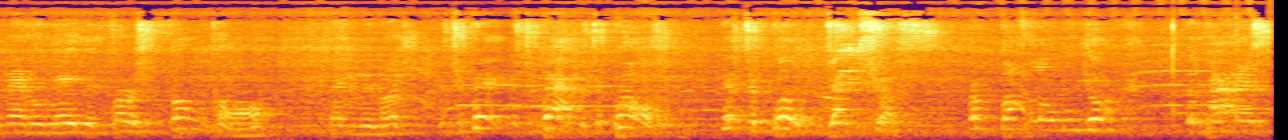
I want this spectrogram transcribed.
the man who made the first phone call. Thank you very much. Mr. Big, Mr. Bad, Mr. Balls, Mr. Bodacious from Buffalo, New York. The baddest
